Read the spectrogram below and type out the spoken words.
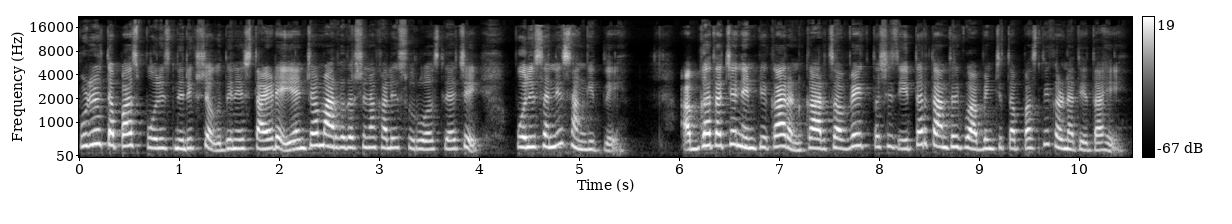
पुढील तपास पोलीस निरीक्षक दिनेश तायडे यांच्या मार्गदर्शनाखाली सुरू असल्याचे पोलिसांनी सांगितले. अपघाताचे नेमके कारण कारचा वेग तसेच इतर तांत्रिक बाबींची तपासणी करण्यात येत आहे.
